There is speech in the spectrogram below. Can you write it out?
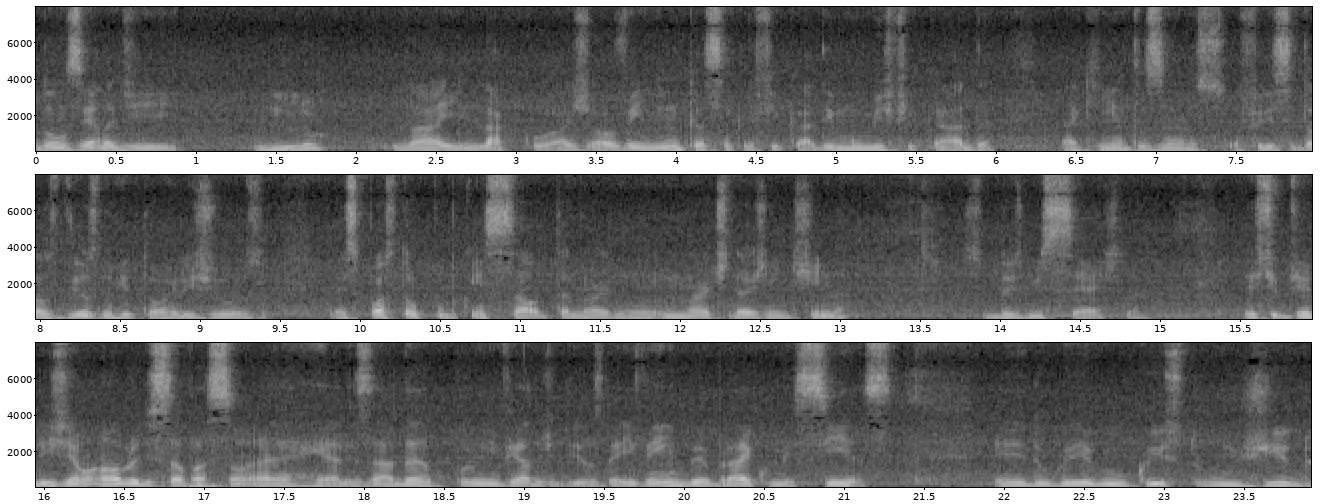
donzela de Lulailaco, a jovem inca sacrificada e mumificada há 500 anos, oferecida aos deuses no ritual religioso, é exposta ao público em Salta, no norte da Argentina, em 2007. Né? Esse tipo de religião, a obra de salvação é realizada por um enviado de Deus. Daí vem do hebraico Messias, e do grego Cristo, ungido.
